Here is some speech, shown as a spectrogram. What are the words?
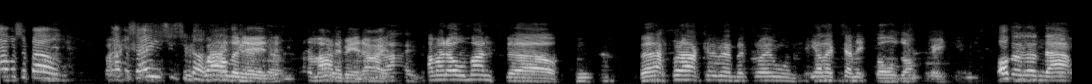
that was about that was ages ago. Wilder days. It might have been, right. I'm an old man, so. But that's what I can remember throwing yellow tennis balls on feet. Other than that,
